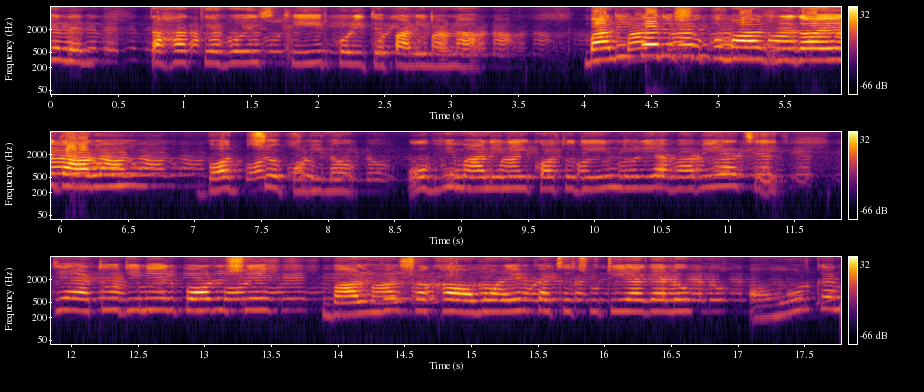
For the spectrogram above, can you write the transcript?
গেলেন, তাহা কেহই স্থির করিতে পারিল না। বালিকার সুকুমার হৃদয়ে দারুণ বজ্র পড়িল। অভিমানিনী কতদিন ধরিয়া ভাবিয়াছে যে এতদিনের পর সে বাল্য সখা অমরের কাছে ছুটিয়া গেল। অমর কেন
